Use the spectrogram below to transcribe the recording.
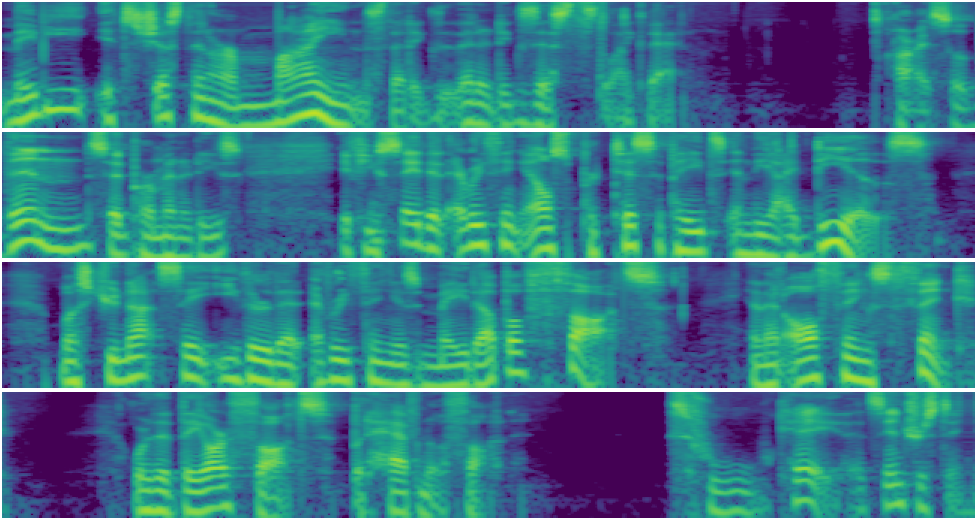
maybe it's just in our minds that, that it exists like that. All right, so then, said Parmenides, if you say that everything else participates in the ideas, must you not say either that everything is made up of thoughts and that all things think, or that they are thoughts but have no thought? Okay, that's interesting.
